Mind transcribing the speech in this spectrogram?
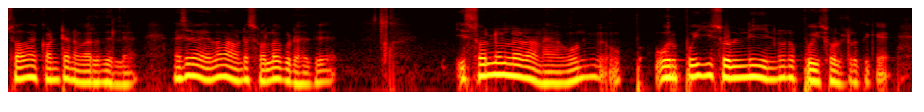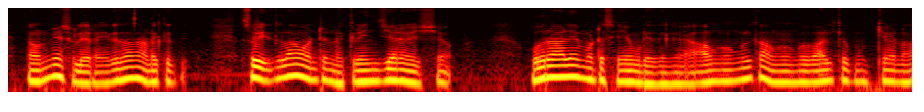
ஸோ அதான் கண்டென்ட் வருது இல்லை ஆக்சுவலாக இதெல்லாம் நான் வந்துட்டு சொல்லக்கூடாது. சொல்லலை நான். உண்மை ஒரு பொய் சொல்லி இன்னொன்று பொய் சொல்கிறதுக்கு நான் உண்மையாக சொல்லிடுறேன். இதுதான் நடக்குது. ஸோ இதெல்லாம் வந்துட்டு எனக்கு கிரெஞ்சியான விஷயம். ஒரு ஆளே மட்டும் செய்ய முடியாதுங்க. அவங்கவுங்களுக்கு அவங்கவுங்க வாழ்க்கை முக்கியம்னா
